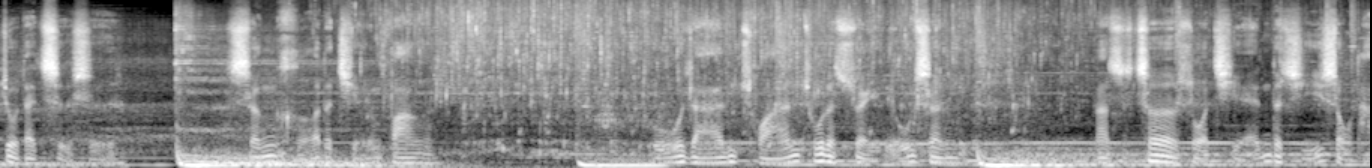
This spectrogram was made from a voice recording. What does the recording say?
就在此时，生和的前方突然传出了水流声，那是厕所前的洗手台。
